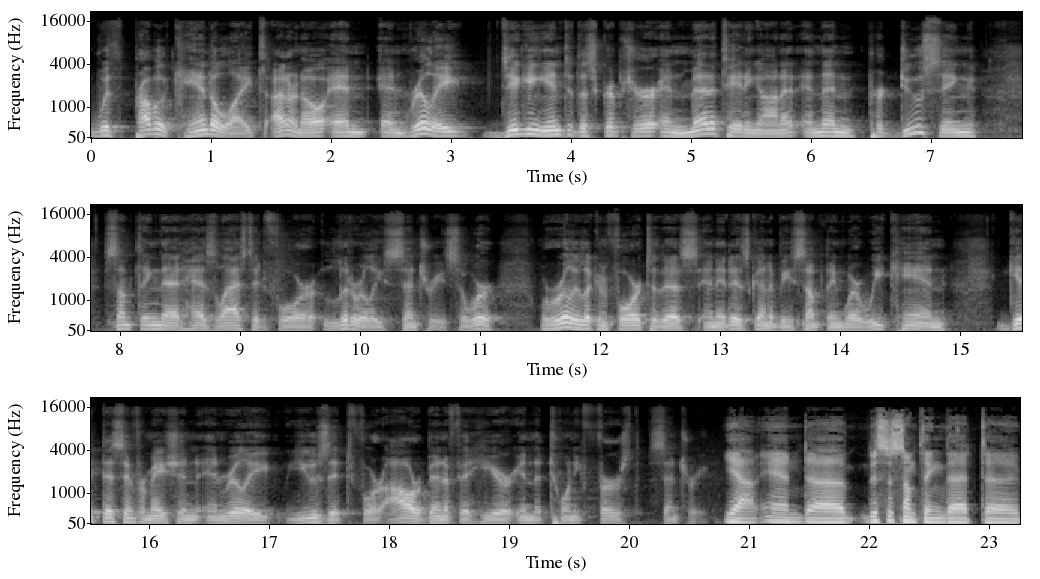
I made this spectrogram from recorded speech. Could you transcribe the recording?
with probably candlelight, I don't know, and and really digging into the scripture and meditating on it and then producing something that has lasted for literally centuries. So we're we're really looking forward to this, and it is going to be something where we can get this information and really use it for our benefit here in the 21st century. Yeah, and uh, this is something that uh,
